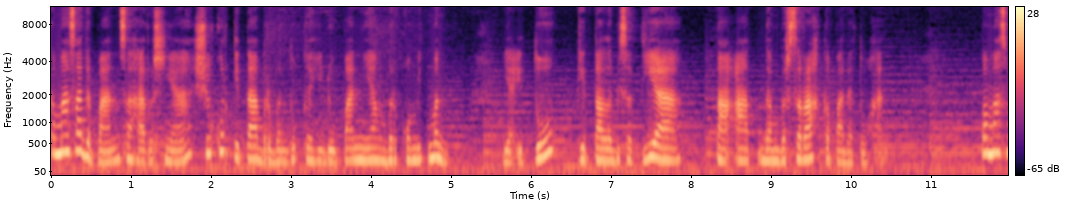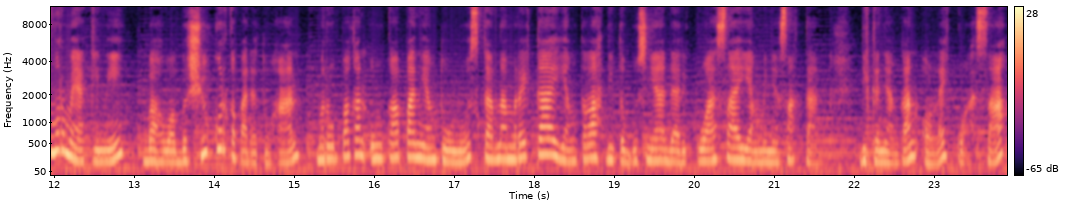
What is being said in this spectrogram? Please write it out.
Ke masa depan seharusnya syukur kita berbentuk kehidupan yang berkomitmen, yaitu kita lebih setia, taat, dan berserah kepada Tuhan. Pemasmur meyakini bahwa bersyukur kepada Tuhan merupakan ungkapan yang tulus karena mereka yang telah ditebusnya dari kuasa yang menyesakkan, dikenyangkan oleh kuasa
